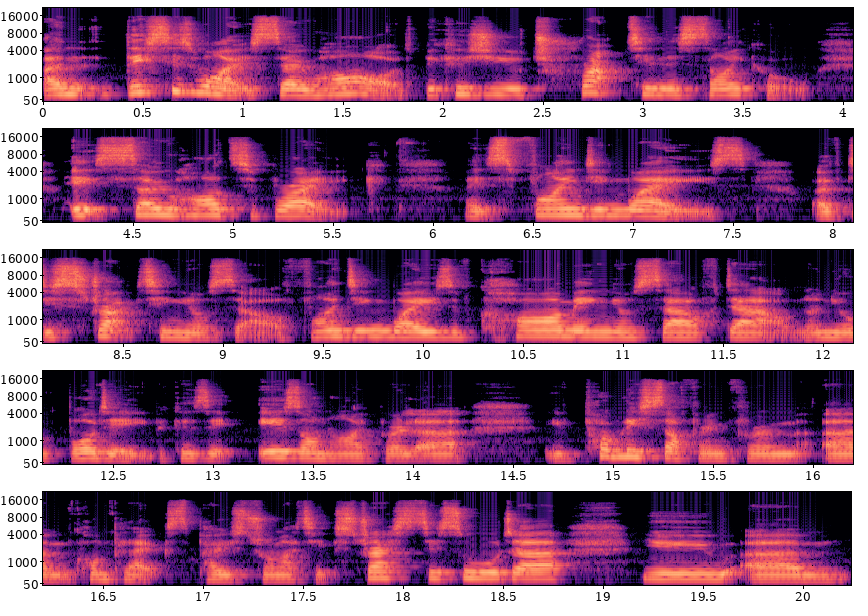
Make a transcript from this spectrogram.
And this is why it's so hard because you're trapped in this cycle. It's so hard to break. It's finding ways of distracting yourself, finding ways of calming yourself down on your body because it is on hyper alert. You're probably suffering from um, complex post traumatic stress disorder. You, um,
